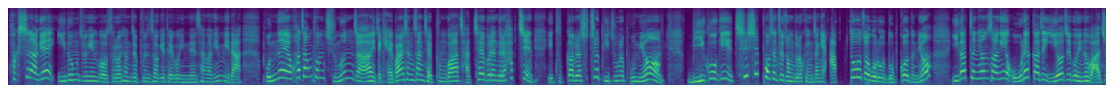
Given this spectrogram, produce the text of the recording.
확실하게 이동 중인 것으로 현재 분석이 되고 있는 상황입니다. 본내의 화장품 주문자 이제 개발 생산 제품과 자체 브랜드를 합친 이 국가별 수출 비중을 보면 미국이 70% 정도로 굉장히 압도적으로 높거든요. 이 같은 현상이 올해까지 이어지고 있는 와중에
